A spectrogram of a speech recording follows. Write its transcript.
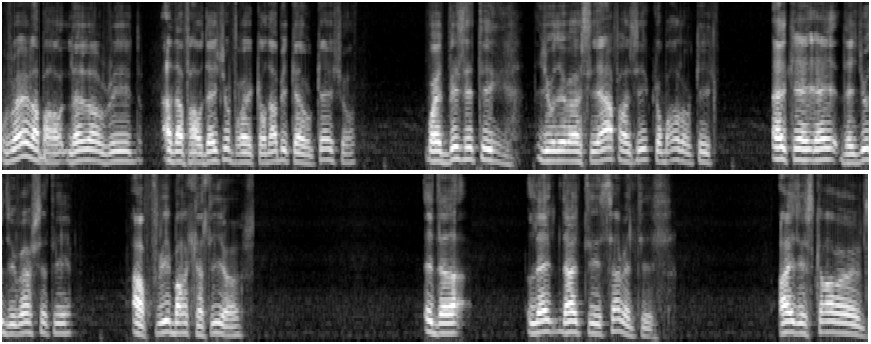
read about Leonard Read at the Foundation for Economic Education when visiting Universidad Francisco Marroquín, aka the University of Free Marketeers, in the late 1970s. I discovered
